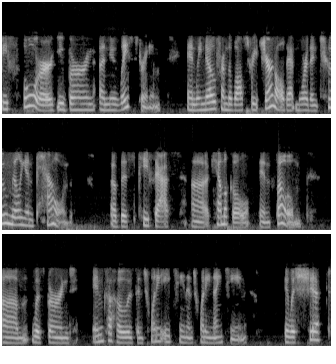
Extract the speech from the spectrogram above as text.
before you burn a new waste stream. And we know from the Wall Street Journal that more than 2 million pounds of this PFAS uh, chemical in foam um, was burned in Cohoes in 2018 and 2019. It was shipped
